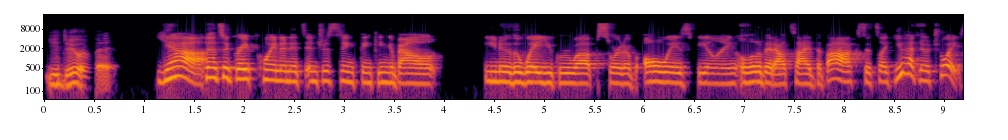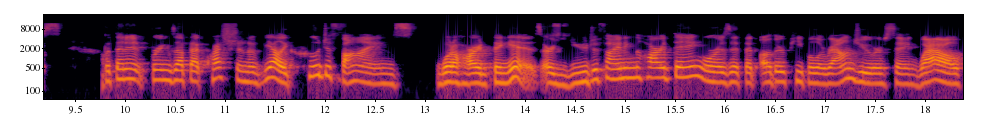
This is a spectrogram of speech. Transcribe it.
you do it. Yeah, that's a great point. And it's interesting thinking about, you know, the way you grew up, sort of always feeling a little bit outside the box. It's like you had no choice but then it brings up that question of, yeah, like who defines what a hard thing is? Are you defining the hard thing? Or is it that other people around you are saying, wow,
